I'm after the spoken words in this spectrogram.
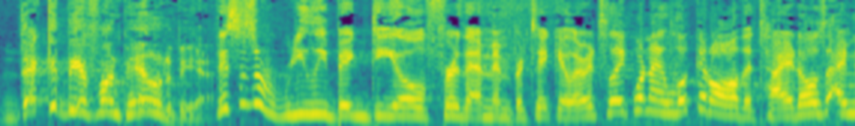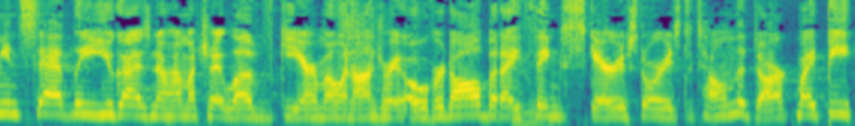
that could be a fun panel to be at. This is a really big deal for them in particular. It's like when I look at all the titles, I mean, sadly, you guys know how much I love Guillermo and André Øvredal, but I mm. think Scary Stories to Tell in the Dark might be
